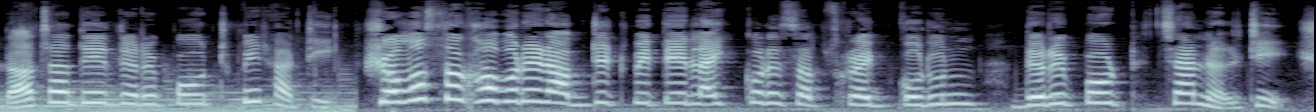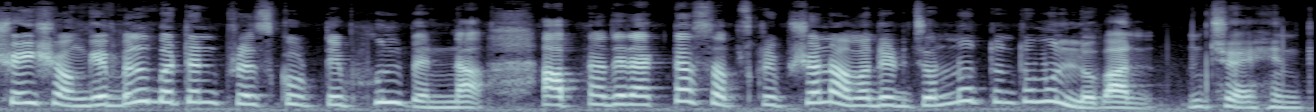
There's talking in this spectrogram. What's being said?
রাজা দে দ্য রিপোর্ট, বিরাটি। সমস্ত খবরের আপডেট পেতে লাইক করে সাবস্ক্রাইব করুন। দ্য রিপোর্ট চ্যানেলটি। সেই সঙ্গে বেল বাটন প্রেস করতে ভুলবেন না। আপনাদের একটা সাবস্ক্রিপশন আমাদের জন্য অত্যন্ত মূল্যবান। জয় হিন্দ।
